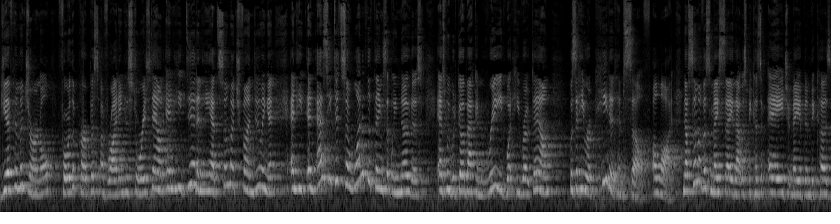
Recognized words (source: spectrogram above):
give him a journal for the purpose of writing his stories down. And he did, and he had so much fun doing it. And, he, and as he did so, one of the things that we noticed as we would go back and read what he wrote down was that he repeated himself a lot. Now, some of us may say that was because of age, it may have been because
